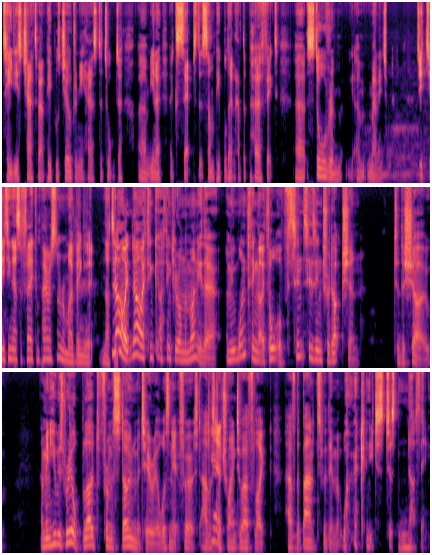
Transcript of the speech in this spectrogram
tedious chat about people's children. He has to talk to um, you know accept that some people don't have the perfect uh, storeroom um, management. Do, do you think that's a fair comparison or am i being a bit nutty? No, no, I think I think you're on the money there. I mean, one thing I thought of since his introduction to the show, I mean, he was real blood from a stone material, wasn't he? At first, Alistair Yeah. trying to have like have the bants with him at work, and he just just nothing.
